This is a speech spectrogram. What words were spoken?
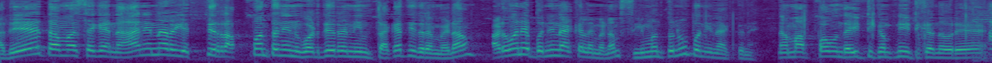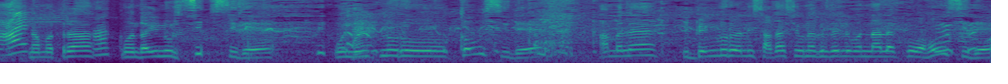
ಅದೇ ತಮಾಸೆಗೆ ನಾನೇನಾರು ಎತ್ತಿ ರಪ್ಪ ಅಂತ ನೀನ್ ಹೊಡೆದಿರ ನೀವ್ ತಗತಿದ್ರ ಮೇಡಮ್ ಅಡವನೆ ಬನ್ನಿ ಹಾಕಲ್ಲ ಮೇಡಮ್ ಶ್ರೀಮಂತನೂ ಬನ್ನಿ ಹಾಕ್ತಾನೆ. ನಮ್ಮ ಅಪ್ಪ ಒಂದ್ ಐ ಟಿ ಕಂಪ್ನಿ ಇಟ್ಕೊಂಡವ್ರೆ ನಮ್ಮ ಹತ್ರ ಒಂದ್ ಐನೂರು ಸಿಪ್ಸ್ ಇದೆ. ಒಂದ್ ಎಂಟ್ನೂರು ಕೌಸ್ ಇದೆ. ಆಮೇಲೆ ಈ ಬೆಂಗಳೂರಲ್ಲಿ ಸದಾಶಿವನಗರದಲ್ಲಿ ಒಂದ್ ನಾಲ್ಕು ಹೌಸ್ ಇದೆ.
